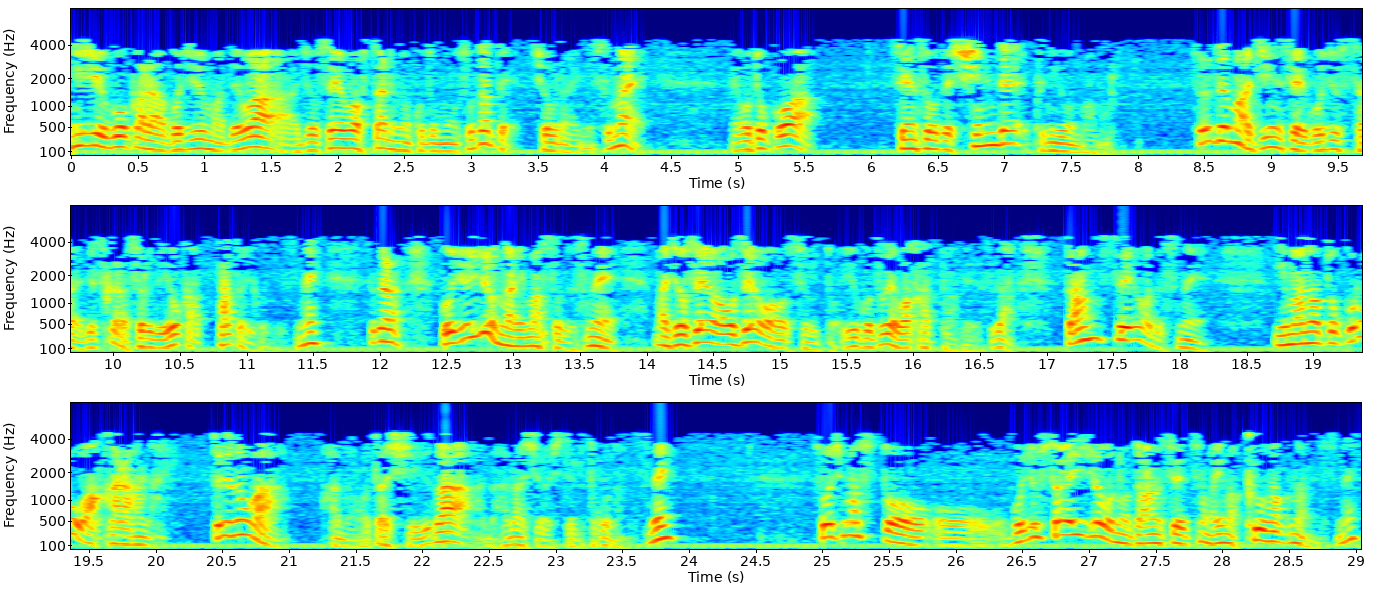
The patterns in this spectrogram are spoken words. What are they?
25から50までは女性は2人の子供を育て、将来に備え、男は戦争で死んで国を守る。それでまあ人生50歳ですからそれでよかったということですね。それから50以上になりますとですね、まあ、女性はお世話をするということで分かったわけですが、男性はですね、今のところ分からないというのが、あの、私が話をしているところなんですね。そうしますと、50歳以上の男性というのが今空白なんですね。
